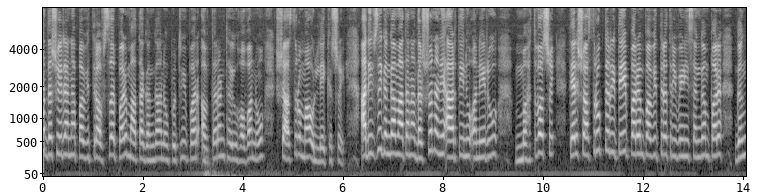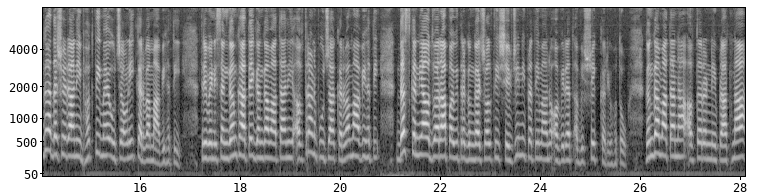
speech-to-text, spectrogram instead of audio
ગંગા દશેરાના પવિત્ર અવસર પર માતા ગંગાનું પૃથ્વી પર અવતરણ થયું હોવાનો શાસ્ત્રોમાં ઉલ્લેખ છે. આ દિવસે ગંગા માતાના દર્શન અને આરતીનું અનેરું મહત્વ છે. ત્યારે શાસ્ત્રોક્ત રીતે પરમ પવિત્ર ત્રિવેણી સંગમ પર ગંગા દશેરાની ભક્તિમય ઉજવણી કરવામાં આવી હતી. ત્રિવેણી સંગમ ખાતે ગંગા માતાની અવતરણ પૂજા કરવામાં આવી હતી. દસ કન્યાઓ દ્વારા પવિત્ર ગંગાજળથી શિવજીની પ્રતિમાનો અવિરત અભિષેક કર્યો હતો. ગંગા માતાના અવતરણની પ્રાર્થના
